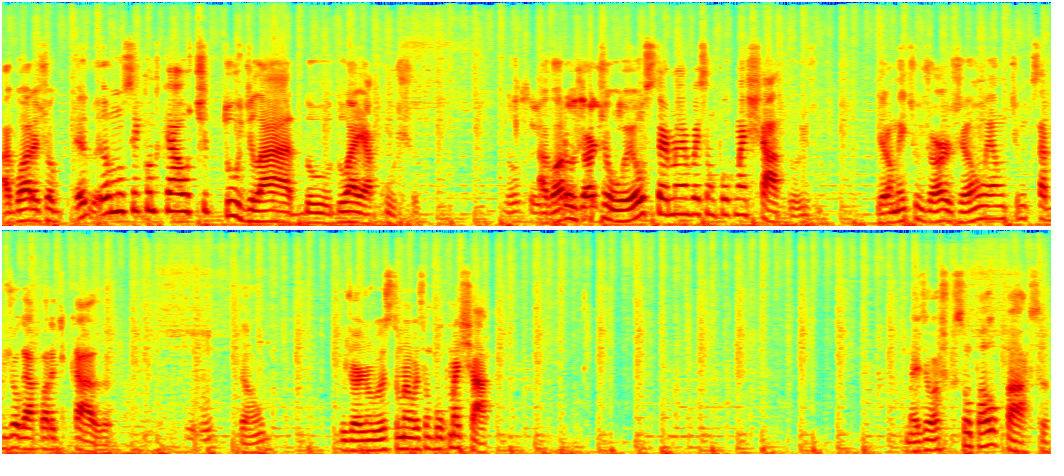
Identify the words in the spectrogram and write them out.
Agora, eu, eu não sei quanto que é a altitude lá do, do Ayacucho. Não sei. Agora o Jorge Wilstermann vai ser um pouco mais chato. Geralmente o Jorjão é um time que sabe jogar fora de casa. Uhum. Então, o Jorge Wilstermann vai ser um pouco mais chato. Mas eu acho que o São Paulo passa.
